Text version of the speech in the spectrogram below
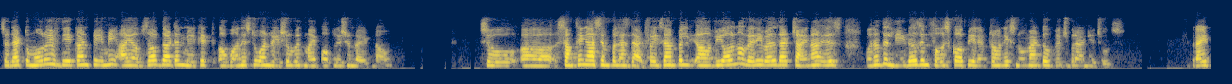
so that tomorrow if they can't pay me i absorb that and make it a 1 is to 1 ratio with my population right now. So uh, something as simple as that. For example uh, we all know very well that china is one of the leaders in first copy electronics no matter which brand you choose right?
